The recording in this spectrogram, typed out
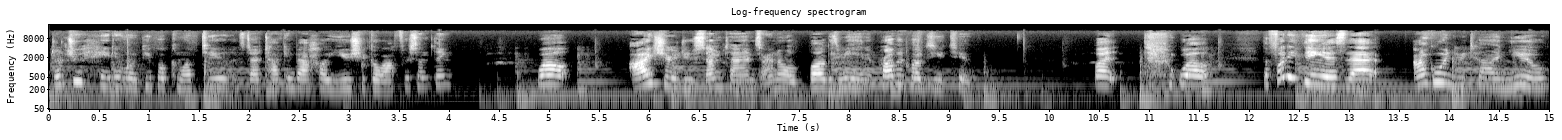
don't you hate it when people come up to you and start talking about how you should go out for something? Well, I sure do sometimes. I know it bugs me and it probably bugs you too. But, well, the funny thing is that I'm going to be telling you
